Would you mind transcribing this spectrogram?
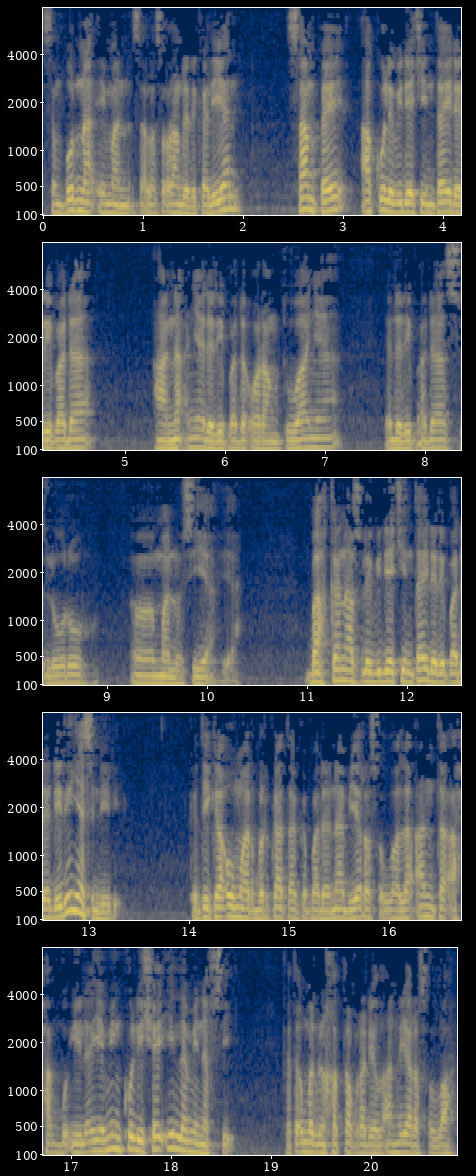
sempurna iman salah seorang dari kalian sampai aku lebih dia cintai daripada anaknya, daripada orang tuanya, dan daripada seluruh uh, manusia. Ya bahkan harus lebih dia cintai daripada dirinya sendiri. Ketika Umar berkata kepada Nabi ya Rasulullah, "La anta ahabbu ilayya min kulli syai'in illa min nafsi." Kata Umar bin Khattab radhiyallahu anhu, "Ya Rasulullah,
